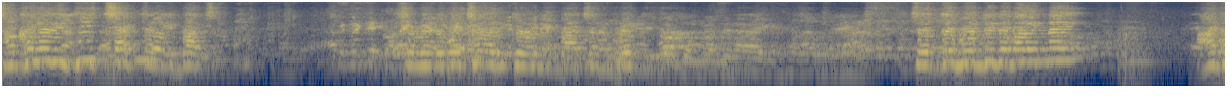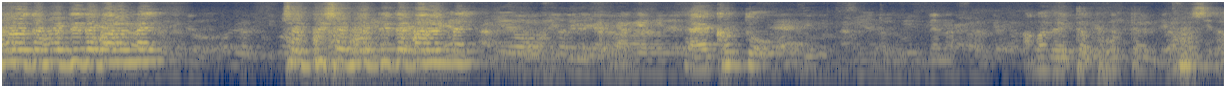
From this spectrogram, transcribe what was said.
সকলের ইচ্ছা একটা নির্বাচন। ষোলো বছর কেউ নির্বাচনে ভোট দিতে চোদ্দ ভোট দিতে পারেন নাই, আঠারোতে ভোট দিতে পারেন নাই, চব্বিশে ভোট দিতে পারেন নাই। এখন তো আমাদের একটা ভোটের ব্যবস্থা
